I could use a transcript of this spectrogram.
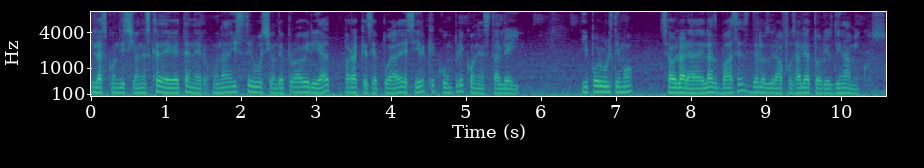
y las condiciones que debe tener una distribución de probabilidad para que se pueda decir que cumple con esta ley. Y por último, se hablará de las bases de los grafos aleatorios dinámicos.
